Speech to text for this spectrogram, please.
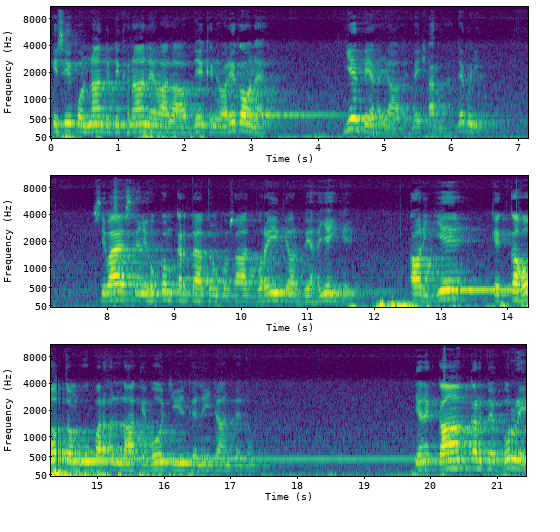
کسی کو ننگ دکھنانے والا اور دیکھنے والے کون ہے؟ یہ بے حیا ہے، بے شرم ہے۔ دیکھو جی سوائے اس کے یعنی حکم کرتا ہے تم کو ساتھ برئی کے اور بے حیائی کے، اور یہ کہ کہو تم اوپر اللہ کے وہ چیز کے نہیں جانتے تم۔ یعنی کام کرتے برے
